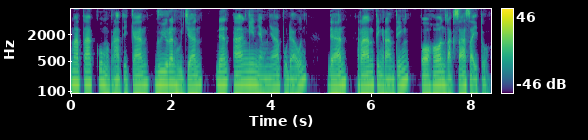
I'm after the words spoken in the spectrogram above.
mataku memperhatikan guyuran hujan dan angin yang menyapu daun dan ranting-ranting pohon raksasa itu.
